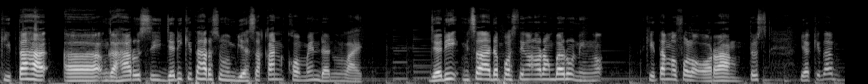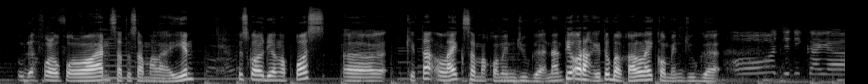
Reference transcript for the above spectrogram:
kita eh, nggak harus sih. Jadi kita harus membiasakan komen dan like. Jadi misal ada postingan orang baru nih kita nge-follow orang terus ya kita udah follow-followan satu sama lain terus kalau dia ngepost eh, kita like sama komen juga nanti orang itu bakal like komen juga Oh, jadi kayak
